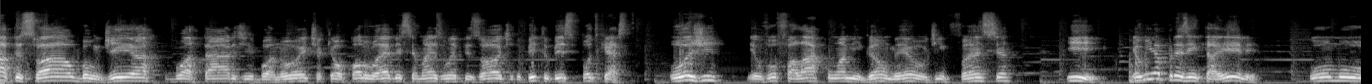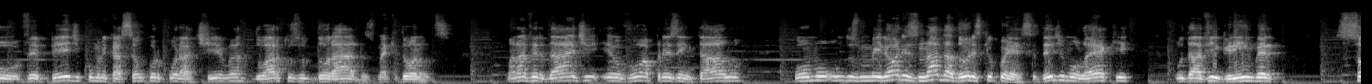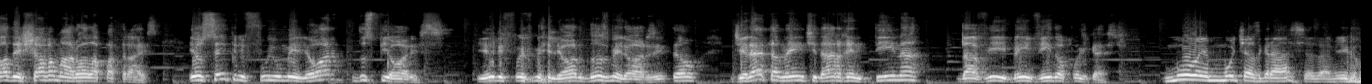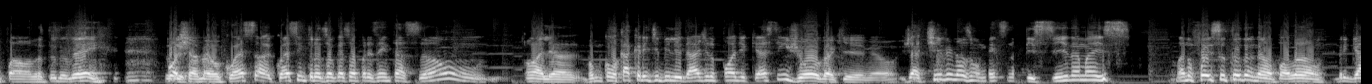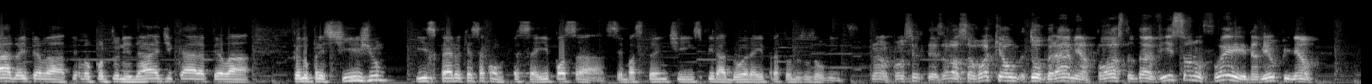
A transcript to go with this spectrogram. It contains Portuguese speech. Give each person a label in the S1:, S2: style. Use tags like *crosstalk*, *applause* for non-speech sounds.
S1: Olá pessoal, bom dia, boa tarde, boa noite. Aqui é o Paulo Web, esse é mais um episódio do B2B Podcast. Hoje eu vou falar com um amigão meu de infância e eu ia apresentar ele como VP de comunicação corporativa do Arcos Dourados, McDonald's. Mas na verdade eu vou apresentá-lo como um dos melhores nadadores que eu conheço. Desde moleque, o Davi Grimberg só deixava marola para trás. Eu sempre fui o melhor dos piores e ele foi o melhor dos melhores. Então, diretamente da Argentina, Davi, bem-vindo ao podcast.
S2: Muito, muitas graças, amigo Paulo. Tudo bem? Poxa, meu, com essa, com essa introdução, com essa apresentação, olha, vamos colocar a credibilidade do podcast em jogo aqui, meu. Já tive meus momentos na piscina, mas, mas não foi isso tudo, não, Paulão. Obrigado aí pela, pela oportunidade, cara, pela, pelo prestígio e espero que essa conversa aí possa ser bastante inspiradora aí para todos os ouvintes.
S1: Não, com certeza. Só vou aqui dobrar minha aposta. O Davi só não foi, na minha opinião,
